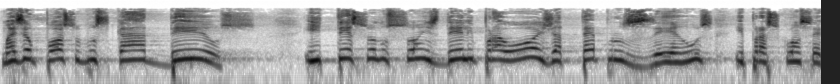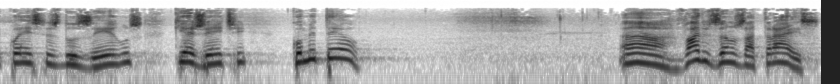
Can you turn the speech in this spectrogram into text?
mas eu posso buscar a Deus e ter soluções dele para hoje, até para os erros e para as consequências dos erros que a gente cometeu. Há vários anos atrás,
